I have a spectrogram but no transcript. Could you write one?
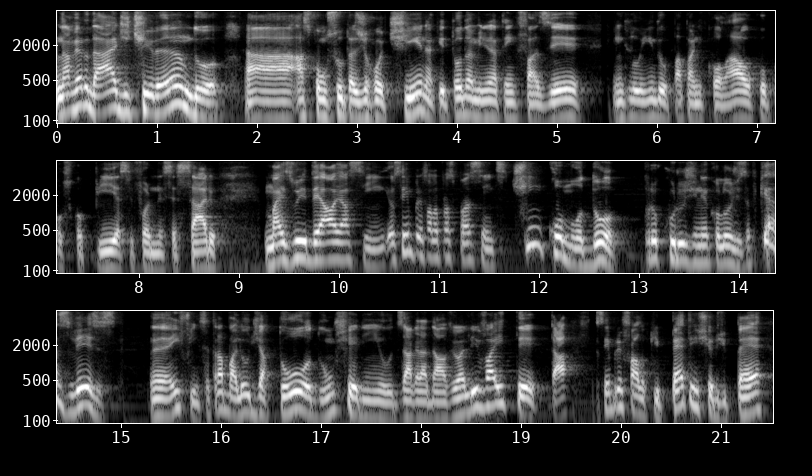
Na verdade, tirando a- as consultas de rotina que toda menina tem que fazer, incluindo o Papa Nicolau, colposcopia, se for necessário, mas o ideal é assim: eu sempre falo para os pacientes, te incomodou? Procura o ginecologista, porque às vezes, é, enfim, você trabalhou o dia todo, um cheirinho desagradável ali vai ter, tá? Eu sempre falo que pé tem cheiro de pé,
